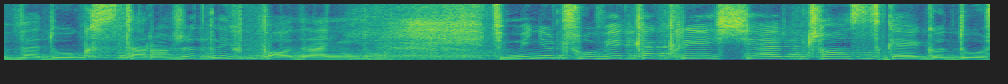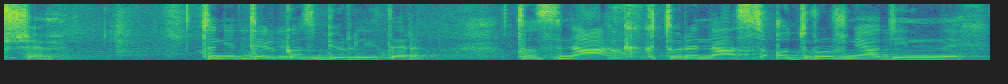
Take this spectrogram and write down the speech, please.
Według starożytnych podań w imieniu człowieka kryje się cząstka jego duszy. To nie tylko zbiór liter, to znak, który nas odróżnia od innych,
